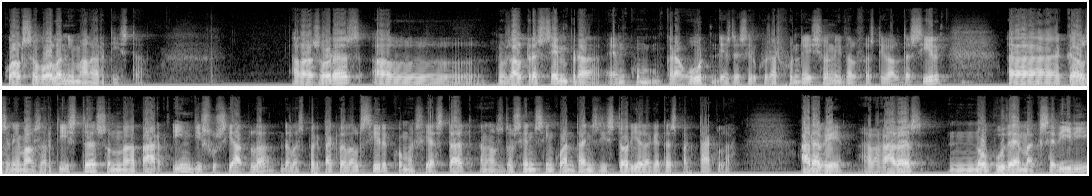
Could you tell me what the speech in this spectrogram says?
qualsevol animal artista. Aleshores, el... nosaltres sempre hem cregut, des de Circus Art Foundation i del Festival de Circ, eh, que els animals artistes són una part indissociable de l'espectacle del circ com així ha estat en els 250 anys d'història d'aquest espectacle. Ara bé, a vegades no podem accedir-hi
